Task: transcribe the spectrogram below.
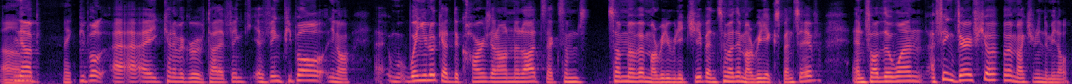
Um, no, make, people. I, I- kind of agree with Todd. I think I think people. You know, when you look at the cars that are on the lots, like some some of them are really really cheap and some of them are really expensive and for the one i think very few of them actually in the middle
